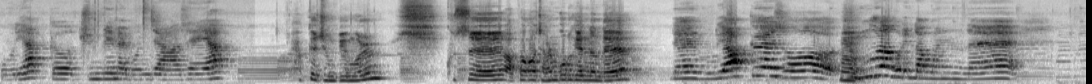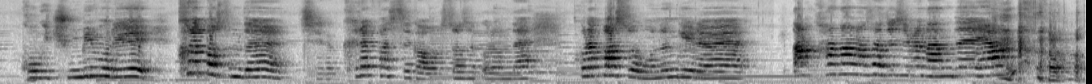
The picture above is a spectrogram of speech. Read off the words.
우리 학교 준비물 뭔지 아세요? 학교 준비물? 글쎄 아빠가 잘 모르겠는데. 네, 우리 학교에서 응. 인물화 그린다고 했는데 거기 준비물이 크레파스인데 제가 크레파스가 없어서 그런데 크레파스 오는 길에 딱 하나만 사주시면 안 돼요?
